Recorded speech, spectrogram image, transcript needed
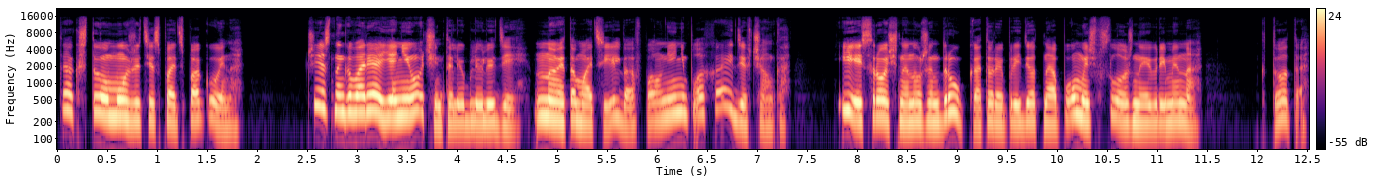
Так что можете спать спокойно. Честно говоря, я не очень-то люблю людей, но эта Матильда вполне неплохая девчонка. Ей срочно нужен друг, который придёт на помощь в сложные времена. Кто-то,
